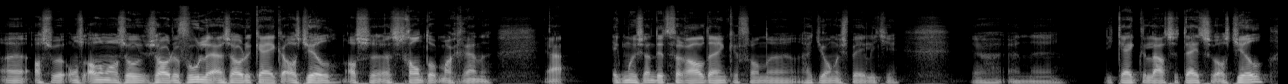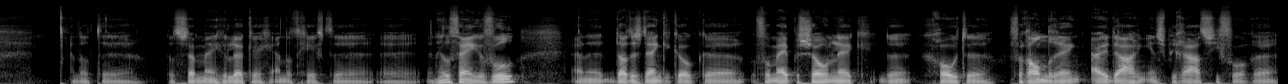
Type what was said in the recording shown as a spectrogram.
uh, als we ons allemaal zo zouden voelen en zouden kijken als Jill, als ze het strand op mag rennen. Ja, ik moest aan dit verhaal denken van uh, het jonge spelletje. Ja, en uh, die kijkt de laatste tijd zoals Jill. En dat, dat stemt mij gelukkig en dat geeft een heel fijn gevoel. En dat is denk ik ook voor mij persoonlijk de grote verandering, uitdaging, inspiratie voor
